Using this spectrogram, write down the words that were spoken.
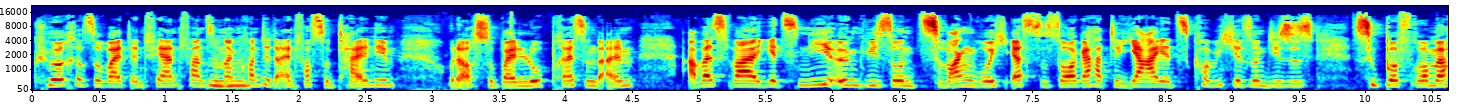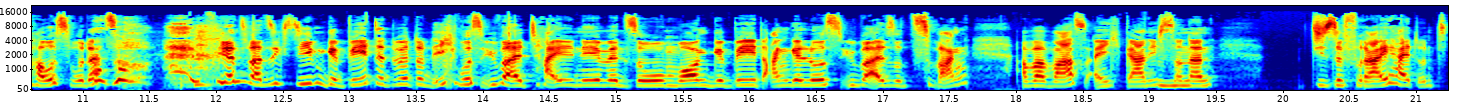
Kirche so weit entfernt fahren, sondern mhm. konnte da einfach so teilnehmen oder auch so bei Lobpreis und allem. Aber es war jetzt nie irgendwie so ein Zwang, wo ich erst so Sorge hatte, ja, jetzt komme ich hier so in dieses super fromme Haus, wo dann so 24-7 gebetet wird und ich muss überall teilnehmen, so Morgengebet, Angelus, überall so Zwang. Aber war es eigentlich gar nicht, mhm. sondern diese Freiheit und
